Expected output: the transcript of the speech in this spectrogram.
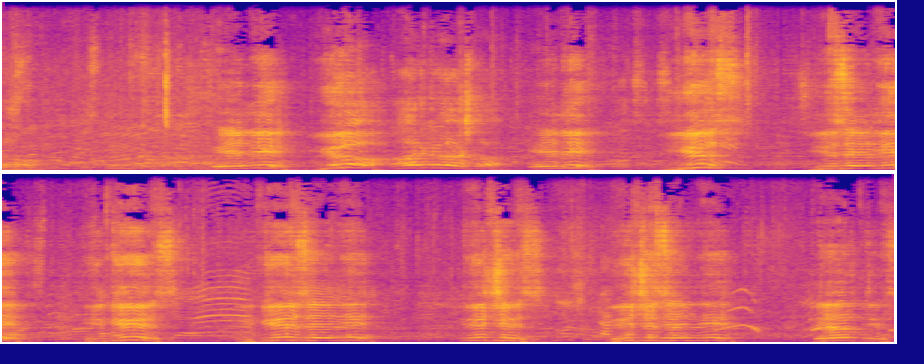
Tamam. 50 Euro arkadaşlar 50 100 150 200 250 300 350 400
